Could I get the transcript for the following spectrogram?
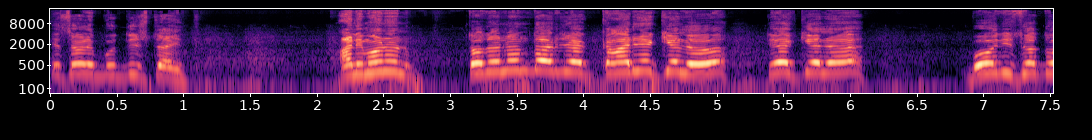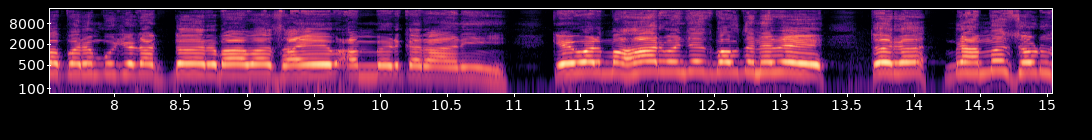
हे सगळे बुद्धिस्ट आहेत. आणि म्हणून तदनंतर जे कार्य केलं ते केलं बोधिसत्व परमपूज्य डॉक्टर बाबासाहेब आंबेडकरांनी. केवळ महार म्हणजेच बौद्ध नव्हे तर ब्राह्मण सोडून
